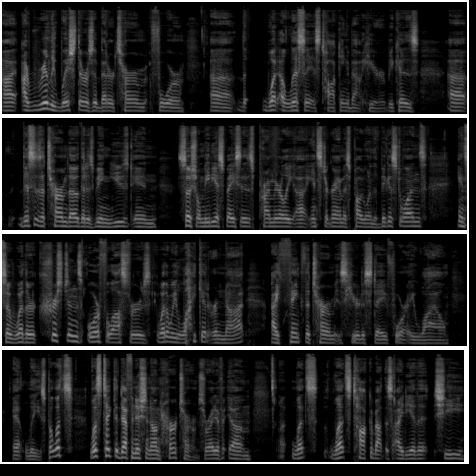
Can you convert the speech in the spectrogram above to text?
I really wish there was a better term for uh, the, what Alisa is talking about here, because uh, this is a term though that is being used in social media spaces. Primarily, uh, Instagram is probably one of the biggest ones. And so, whether Christians or philosophers, whether we like it or not, I think the term is here to stay for a while, at least. But let's let's take the definition on her terms, right? If um, uh, let's let's talk about this idea that she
